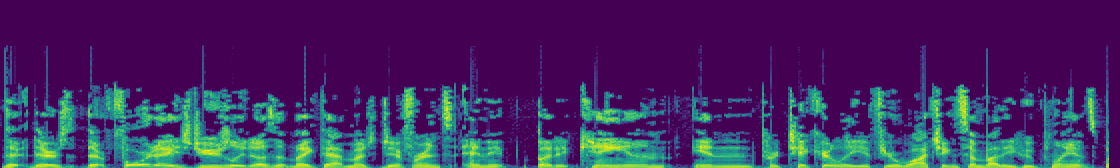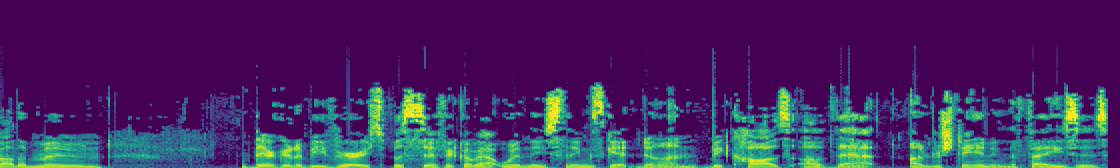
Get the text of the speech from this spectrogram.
there's there four days usually doesn't make that much difference and it but it can in particularly if you're watching somebody who plants by the moon they're going to be very specific about when these things get done because of that understanding the phases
